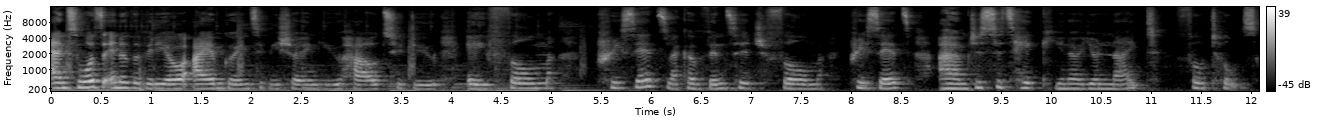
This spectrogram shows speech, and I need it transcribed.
and towards the end of the video I am going to be showing you how to do a film presets like a vintage film presets um, just to take you know your night photos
